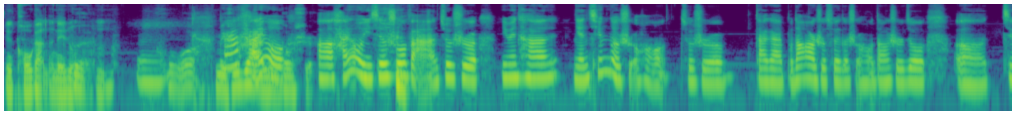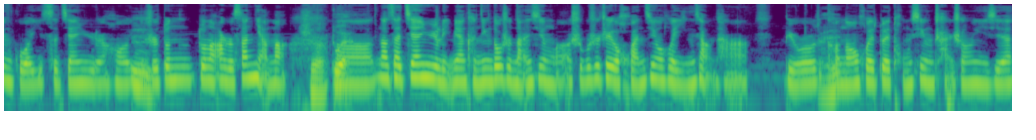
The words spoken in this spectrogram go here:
那口感的那种，嗯。嗯，当然还有啊，还有一些说 法，就是因为他年轻的时候，就是大概不到二十岁的时候，当时就呃进过一次监狱，然后一直蹲蹲了二十三年嘛。是对。那在监狱里面肯定都是男性了，是不是这个环境会影响他？比如可能会对同性产生一些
